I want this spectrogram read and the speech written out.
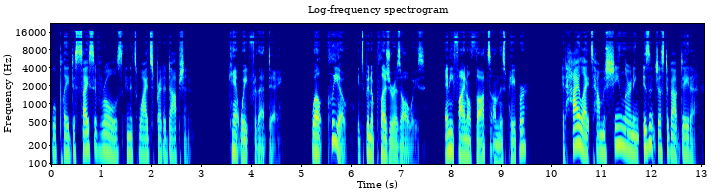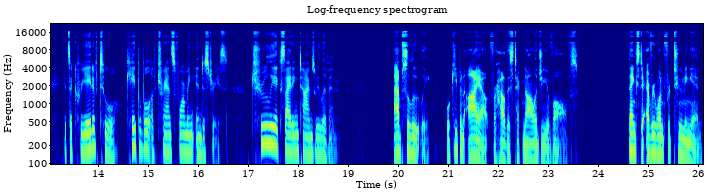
will play decisive roles in its widespread adoption. Can't wait for that day. Well, Cleo, it's been a pleasure as always. Any final thoughts on this paper? It highlights how machine learning isn't just about data, it's a creative tool capable of transforming industries. Truly exciting times we live in. Absolutely. We'll keep an eye out for how this technology evolves. Thanks to everyone for tuning in,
